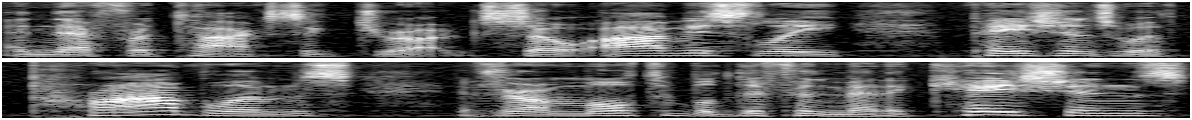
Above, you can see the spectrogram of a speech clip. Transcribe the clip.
and nephrotoxic drugs. So obviously, patients with problems, if they're on multiple different medications,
